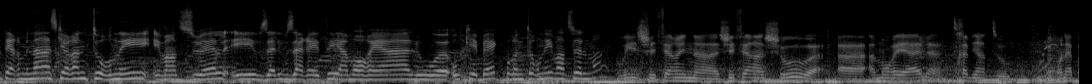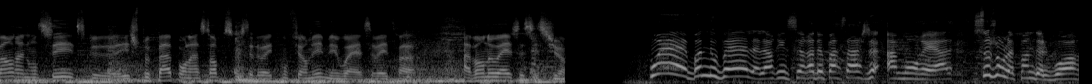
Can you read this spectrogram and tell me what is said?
En terminant, est-ce qu'il y aura une tournée éventuelle et vous allez vous arrêter à Montréal ou euh, au Québec pour une tournée éventuellement? Oui, je vais faire, une, euh, je vais faire un show à, à Montréal très bientôt. On n'a pas encore annoncé, parce que, et je peux pas pour l'instant parce que ça doit être confirmé, mais ouais, ça va être euh, avant Noël, ça c'est sûr. Ouais, bonne nouvelle! Alors, il sera de passage à Montréal. C'est toujours le fun de le voir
